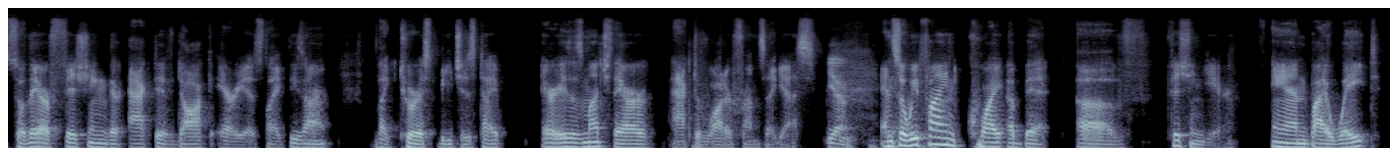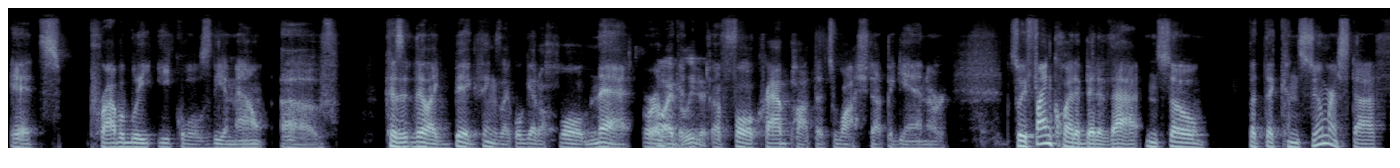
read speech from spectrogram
So they are fishing their active dock areas. Like these aren't like tourist beaches type areas as much. They are active waterfronts, I guess. Yeah. And so we find quite a bit of fishing gear. And by weight, it's probably equals the amount of because they're like big things like we'll get a whole net or Oh, like a, a full crab pot that's washed up again or so we find quite a bit of that. And so but the consumer stuff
